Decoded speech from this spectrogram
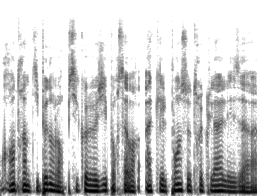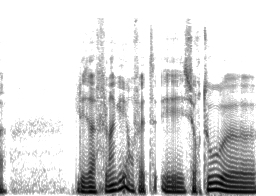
rentre un petit peu dans leur psychologie pour savoir à quel point ce truc-là les a les a flingués en fait et surtout euh,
